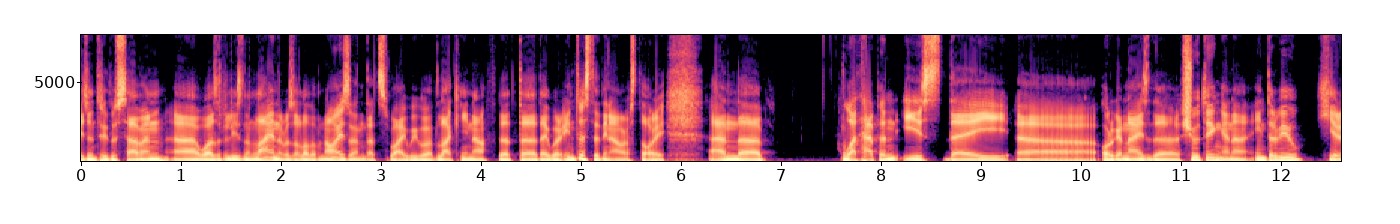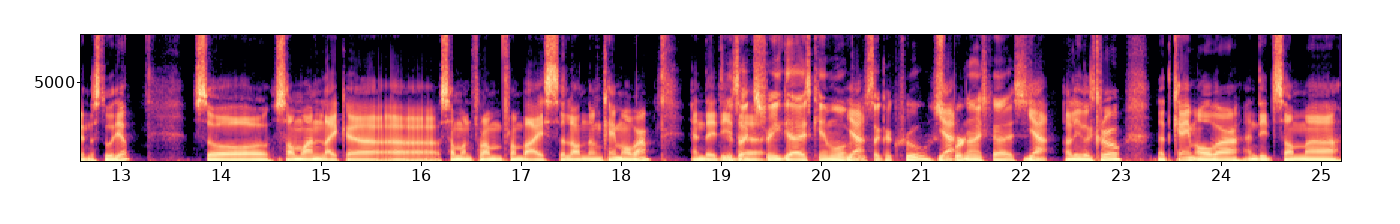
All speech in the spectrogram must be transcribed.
Agent 327 uh, was released online. There was a lot of noise, and that's why we were lucky enough that uh, they were interested in our story. And uh, what happened is they uh, organized the shooting and an interview here in the studio. So someone like uh, uh, someone from from Vice London came over, and they did It's like uh, three guys came over. yeah. It's like a crew. Yeah. Super nice guys. yeah a little crew that came over and did some uh,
